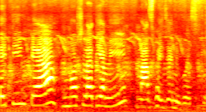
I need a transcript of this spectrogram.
এই তিনটা মশলা দিয়ে আমি মাছ ভাইজা নিব আজকে।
